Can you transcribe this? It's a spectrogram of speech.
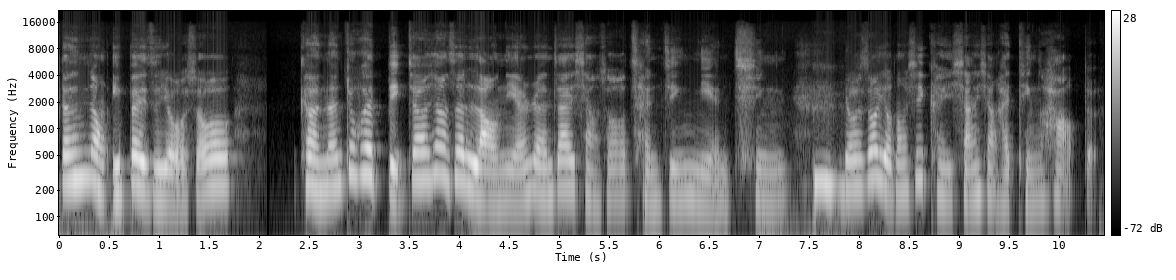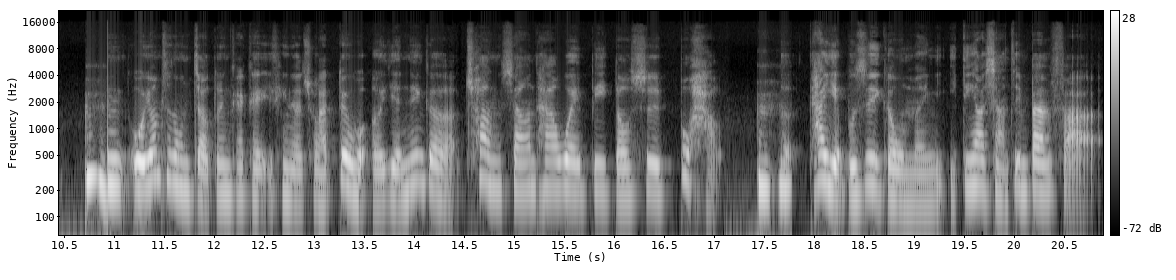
但是那种一辈子，有时候可能就会比较像是老年人在想说曾经年轻。嗯，有时候有东西可以想想，还挺好的。嗯，我用这种角度应该可以听得出来。对我而言，那个创伤它未必都是不好。嗯，它也不是一个我们一定要想尽办法。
